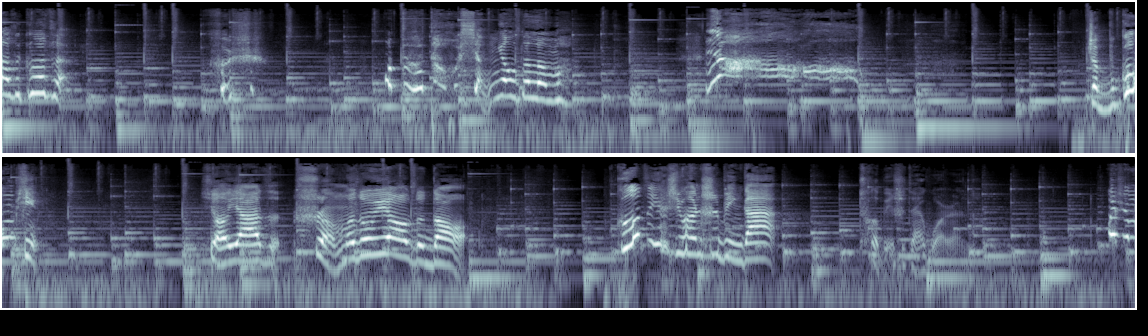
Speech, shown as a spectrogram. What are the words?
要的鸽子。可是，我得到我想要的了吗？No！这不公平。小鸭子什么都要得到，喜欢吃饼干，特别是带果仁的。为什么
